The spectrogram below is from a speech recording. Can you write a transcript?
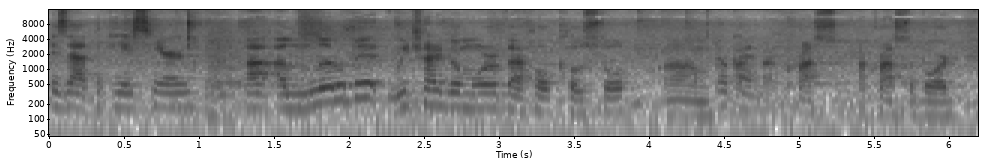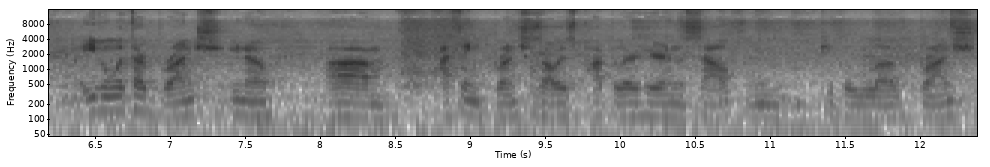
is that the case here? Uh, a little bit. We try to go more of that whole coastal um, Okay. across across the board. Even with our brunch, you know, um, I think brunch is always popular here in the South, and people love brunch,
